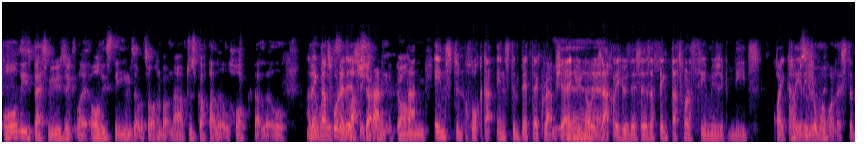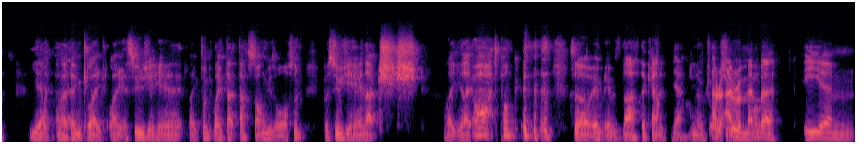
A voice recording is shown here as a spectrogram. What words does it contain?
all these best music, like all these themes that we're talking about now, have just got that little hook, that little. I think know, that's what it it's shattering the. Instant hook, that instant bit that grabs you, and you know exactly who this is. I think that's what a theme music needs quite clearly from what we're listening. Yeah, but, and I uh, think like like as soon as you hear like don't, like that that song is awesome, but as soon as you hear that, like you're like, oh, it's punk. so it, it was that that kind of Yeah. you know. I, draws re- you I remember he um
